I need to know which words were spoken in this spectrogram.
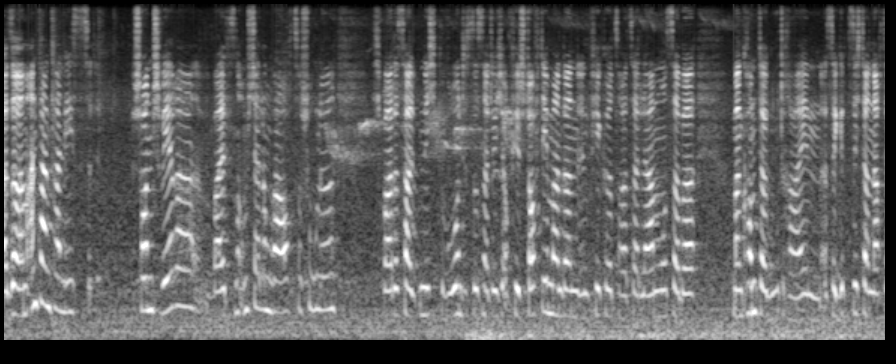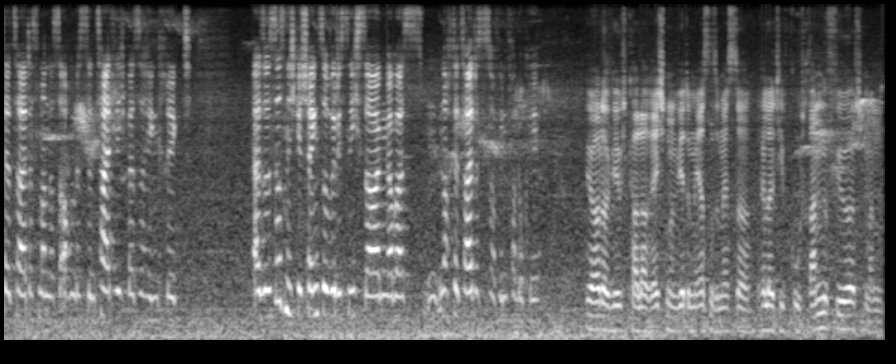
also am Anfang fand ich es schon schwerer, weil es eine Umstellung war auch zur Schule. Ich war das halt nicht gewohnt. Es ist natürlich auch viel Stoff, den man dann in viel kürzerer Zeit lernen muss, aber man kommt da gut rein. Es ergibt sich dann nach der Zeit, dass man das auch ein bisschen zeitlich besser hinkriegt. Also es ist nicht geschenkt, so würde ich es nicht sagen, aber es, nach der Zeit ist es auf jeden Fall okay. Ja, da gebe ich Carla recht. Man wird im ersten Semester relativ gut rangeführt. Man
